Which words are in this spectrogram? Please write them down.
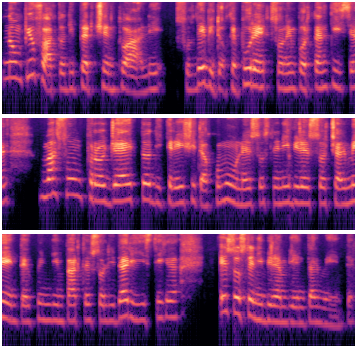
non più fatto di percentuali sul debito, che pure sono importantissime, ma su un progetto di crescita comune, sostenibile socialmente, quindi in parte solidaristica e sostenibile ambientalmente.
